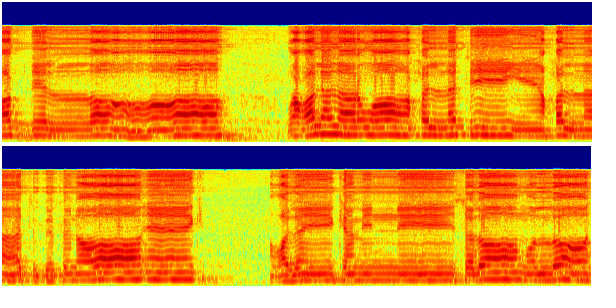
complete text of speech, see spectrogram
عبد الله. وعلى الأرواح التي حلت بفنائك. عليك مني سلام الله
